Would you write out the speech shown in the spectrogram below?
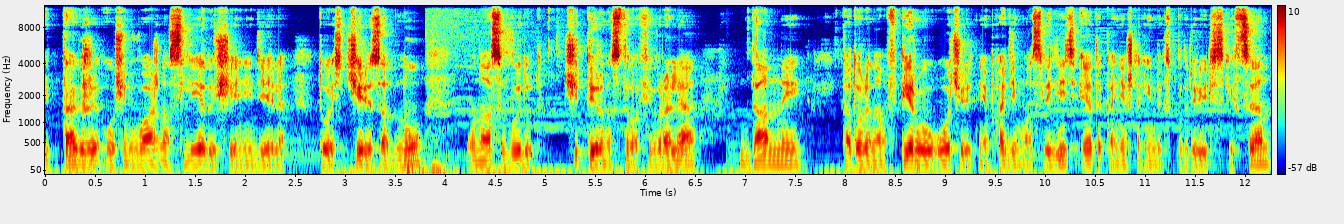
И также очень важна следующая неделя, то есть через одну у нас выйдут 14 февраля данные, которые нам в первую очередь необходимо отследить, это, конечно, индекс потребительских цен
